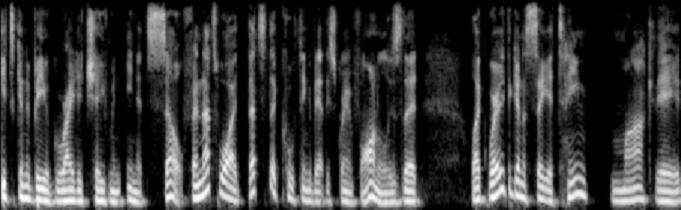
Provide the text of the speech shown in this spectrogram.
it's going to be a great achievement in itself. And that's why that's the cool thing about this grand final is that like we're either going to see a team mark their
